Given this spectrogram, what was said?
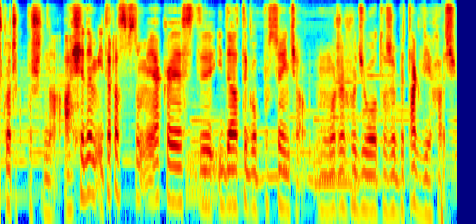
skoczek poszedł na A7 i teraz w sumie jaka jest y, idea tego posunięcia? Może chodziło o to, żeby tak wjechać.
